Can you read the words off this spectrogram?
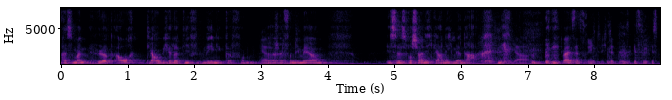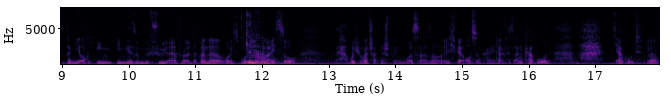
also man hört auch, glaube ich, relativ wenig davon. Ja, äh, von dem her ist es wahrscheinlich gar nicht mehr da. Ja, ich weiß das ist richtig. Das ist, ist, bei mir auch in, in, mir so ein Gefühl einfach nur drin, wo ich, wo genau. ich vielleicht so, wo ich über meinen Schatten springen muss. Also ich wäre auch so ein Kandidat für sagen, Carbon, ja gut, ne?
